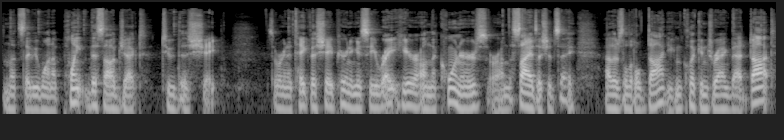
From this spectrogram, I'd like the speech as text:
And let's say we want to point this object to this shape. So we're going to take this shape here and you can see right here on the corners, or on the sides I should say, uh, there's a little dot. You can click and drag that dot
